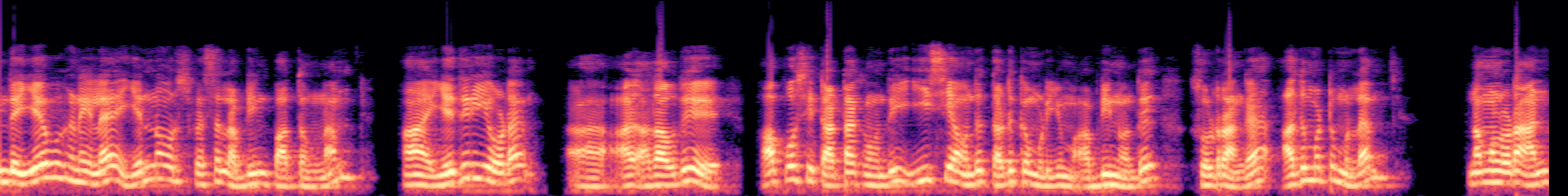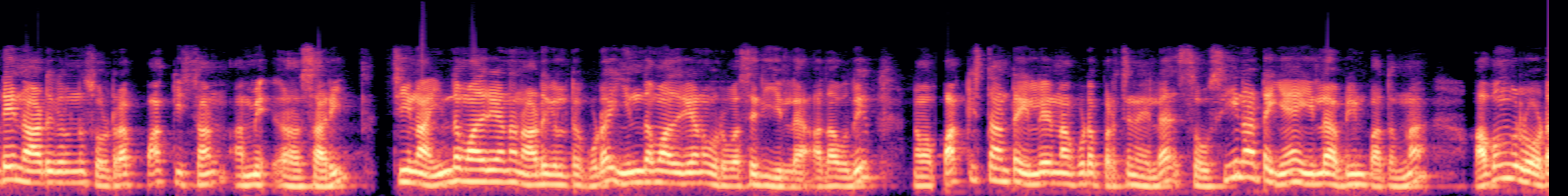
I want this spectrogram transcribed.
இந்த ஏவுகணையில் என்ன ஒரு ஸ்பெஷல் அப்படின்னு பார்த்தோம்னா எதிரியோட அதாவது ஆப்போசிட் அட்டாக்கை வந்து ஈஸியாக வந்து தடுக்க முடியும் அப்படின்னு வந்து சொல்கிறாங்க அது மட்டும் இல்லை நம்மளோட அண்டை நாடுகள்னு சொல்கிற பாகிஸ்தான் அமெ சாரி சீனா இந்த மாதிரியான நாடுகள்கிட்ட கூட இந்த மாதிரியான ஒரு வசதி இல்லை. அதாவது நம்ம பாகிஸ்தான்கிட்ட இல்லைன்னா கூட பிரச்சனை இல்லை. ஸோ சீனாட்ட ஏன் இல்லை அப்படின்னு பார்த்தோம்னா அவங்களோட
